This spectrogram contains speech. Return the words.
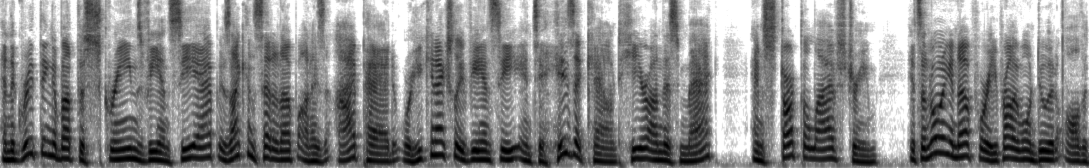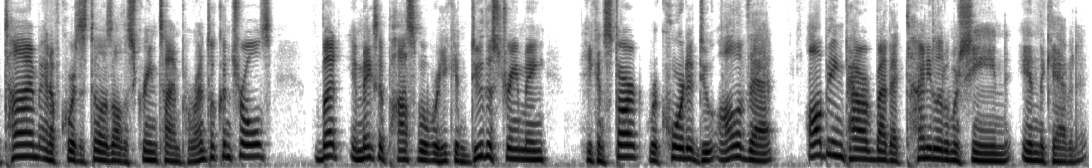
And the great thing about the Screens VNC app is I can set it up on his iPad where he can actually VNC into his account here on this Mac and start the live stream. It's annoying enough where he probably won't do it all the time. And of course, it still has all the screen time parental controls. but it makes it possible where he can do the streaming, he can start, record it, do all of that, all being powered by that tiny little machine in the cabinet.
